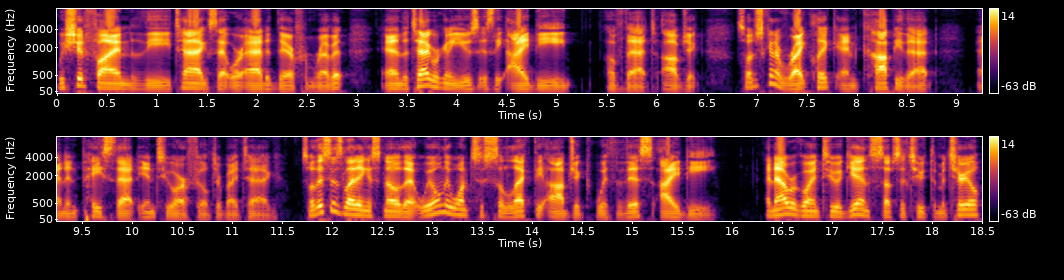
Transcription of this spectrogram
We should find the tags that were added there from Revit, and the tag we're going to use is the ID of that object. So I'm just going to right click and copy that and then paste that into our filter by tag. So this is letting us know that we only want to select the object with this ID. And now we're going to again substitute the material,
